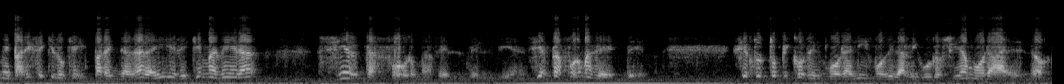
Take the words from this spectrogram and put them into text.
me parece que lo que hay para indagar ahí es de qué manera ciertas formas del, bien, ciertas formas de, ciertos tópicos del moralismo, de la rigurosidad moral, ¿no?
